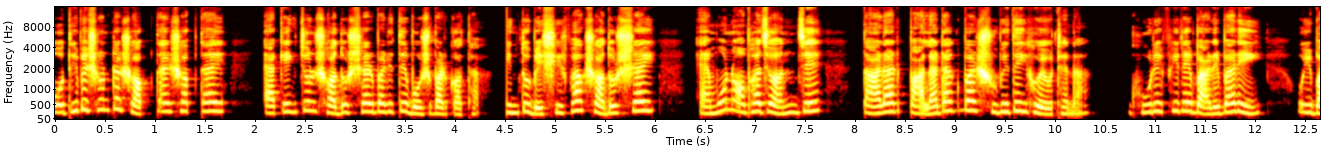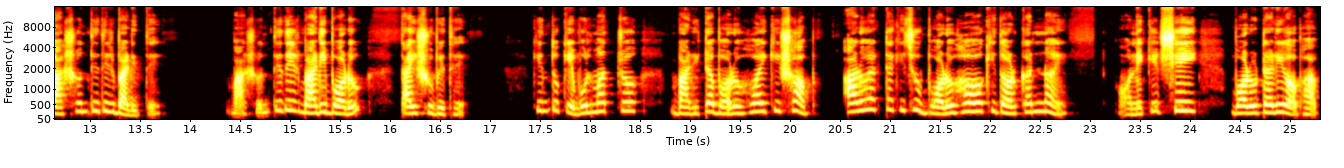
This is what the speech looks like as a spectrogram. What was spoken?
অধিবেশনটা সপ্তাহে সপ্তাহে এক একজন সদস্যার বাড়িতে বসবার কথা। কিন্তু বেশিরভাগ সদস্যাই এমন অভাজন যে তার আর পালা ডাকবার সুবিধেই হয়ে ওঠে না। ঘুরে ফিরে বারে বারেই ওই বাসন্তীদির বাড়িতে। বাসন্তীদির বাড়ি বড়, তাই সুবিধে। কিন্তু কেবলমাত্র বাড়িটা বড় হওয়াই কি সব? আরও একটা কিছু বড় হওয়া কি দরকার নয়? অনেকের সেই বড়টারই অভাব।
